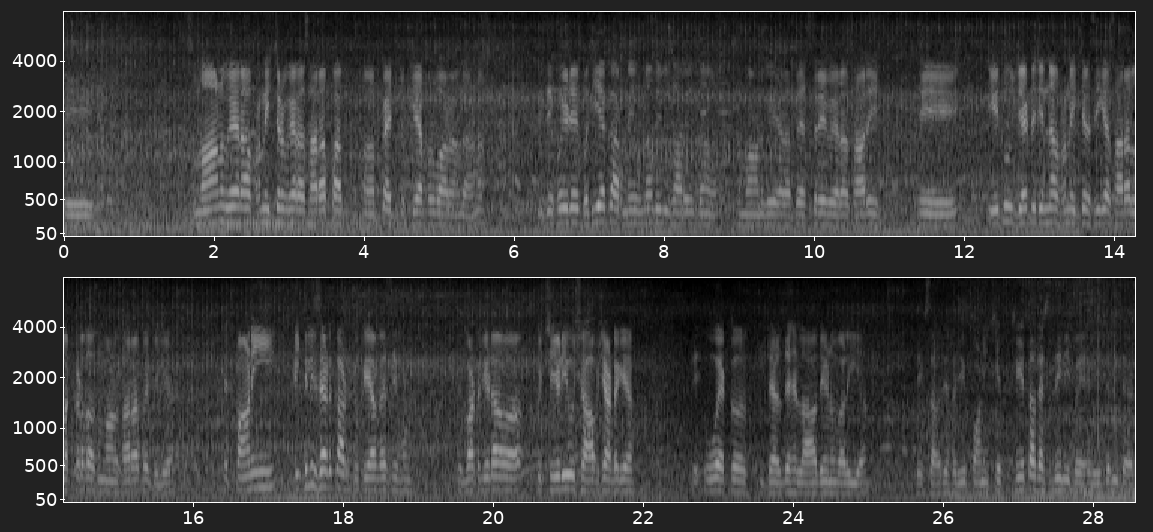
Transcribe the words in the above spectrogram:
ਤੇ ਸਮਾਨ ਵਗੈਰਾ ਫਰਨੀਚਰ ਵਗੈਰਾ ਸਾਰਾ ਭੱਜ ਭਿੱਜ ਚੁੱਕਿਆ ਪਰਿਵਾਰਾਂ ਦਾ, ਹਨਾ? ਤੇ ਦੇਖੋ ਜਿਹੜੇ ਵਧੀਆ ਘਰ ਨੇ, ਉਹਨਾਂ ਦੇ ਵੀ ਸਾਰੇ ਇਦਾਂ ਸਮਾਨ ਵਗੈਰਾ, ਬਿਸਤਰੇ ਵਗੈਰਾ ਸਾਰੇ। ਤੇ A to Z ਜਿੰਨਾ ਫਰਨੀਚਰ ਸੀਗਾ, ਸਾਰਾ ਲੱਕੜ ਦਾ ਸਮਾਨ ਸਾਰਾ ਭਿੱਜ ਗਿਆ। ਤੇ ਪਾਣੀ ਇਧਰਲੀ ਸਾਈਡ ਘਟ ਚੁੱਕਿਆ ਵੈਸੇ ਹੁਣ। ਤੇ ਬਟ ਜਿਹੜਾ ਪਿੱਛੇ ਜਿਹੜੀ ਉਹ ਛਾਪ ਛੱਡ ਗਿਆ। ਤੇ ਉਹ ਇੱਕ ਦਿਲ ਦੇ ਹਿਲਾ ਦੇਣ ਵਾਲੀ ਆ। ਦੇਖ ਸਕਦੇ ਹਜੇ ਪਾਣੀ ਖੇਤ ਖੇਤ ਤਾਂ ਦਿਸਦੇ ਨਹੀਂ ਪਏ ਹਜੇ ਇਧਰਲੀ ਸਾਈਡ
